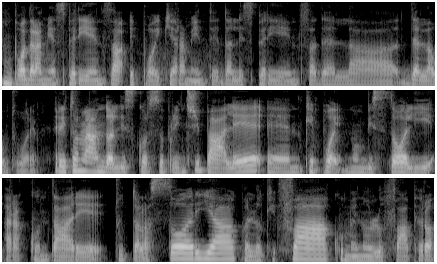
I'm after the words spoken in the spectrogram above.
un po' dalla mia esperienza e poi chiaramente dall'esperienza della, dell'autore. Ritornando al discorso principale, eh, che poi non vi sto lì a raccontare tutta la storia, quello che fa, come non lo fa, però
